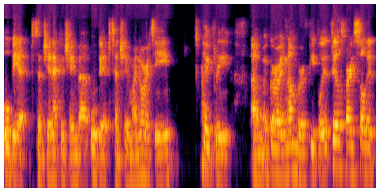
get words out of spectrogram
albeit potentially an echo chamber, albeit potentially a minority, hopefully um, a growing number of people. It feels very solid,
